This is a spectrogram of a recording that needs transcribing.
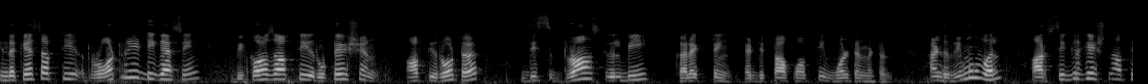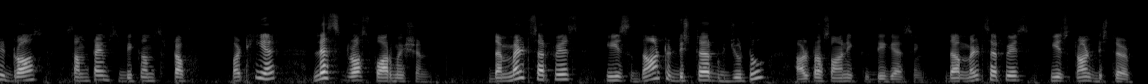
in the case of the rotary degassing because of the rotation of the rotor this dross will be collecting at the top of the molten metal and removal or segregation of the dross sometimes becomes tough, but here less dross formation. The melt surface is not disturbed due to ultrasonic degassing, the melt surface is not disturbed.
